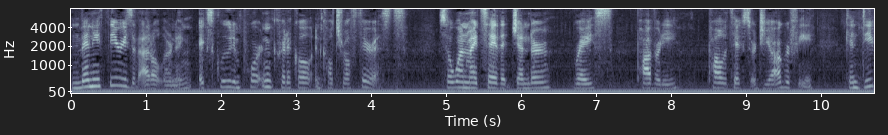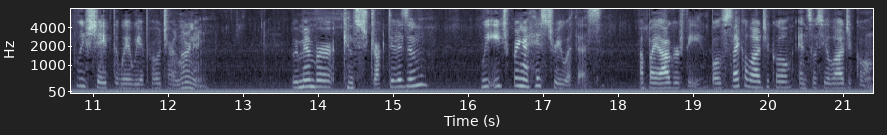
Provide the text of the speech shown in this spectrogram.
Many theories of adult learning exclude important critical and cultural theorists. So one might say that gender, race, poverty, politics, or geography can deeply shape the way we approach our learning. Remember constructivism? We each bring a history with us, a biography, both psychological and sociological,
